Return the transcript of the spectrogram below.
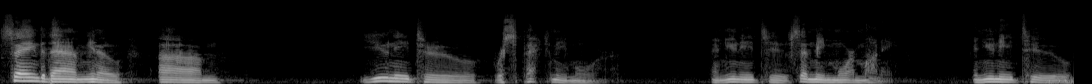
saying to them, you know, um, you need to respect me more, and you need to send me more money, and you need to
